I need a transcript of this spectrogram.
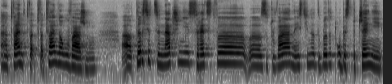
а, това, е, това, това е много важно. А, търсят се начини, средства а, за това наистина да бъдат обезпечени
